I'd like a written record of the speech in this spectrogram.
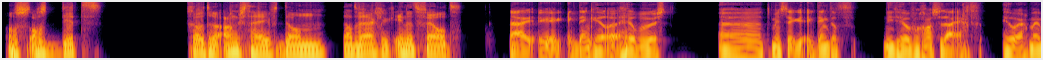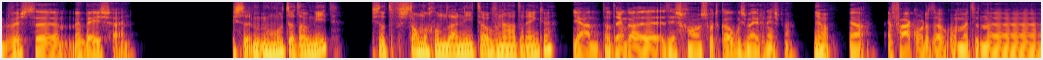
Als, als dit grotere angst heeft dan daadwerkelijk in het veld nou, ik, ik denk heel, heel bewust. Uh, tenminste, ik, ik, denk dat niet heel veel gasten daar echt heel erg mee bewust uh, mee bezig zijn. Is dat, moet dat ook niet? Is dat verstandig om daar niet over na te denken? Ja, dat denk ik wel. Het is gewoon een soort kopingsmechanisme. Ja. ja. En vaak wordt het ook met een, uh,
